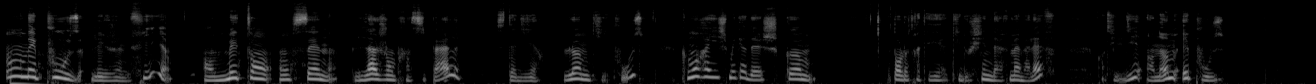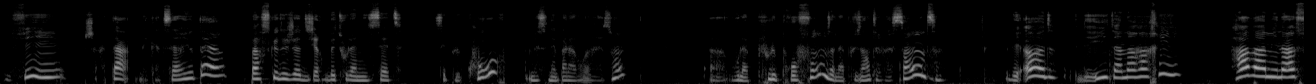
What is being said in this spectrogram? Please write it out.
On épouse les jeunes filles en mettant en scène l'agent principal, c'est-à-dire l'homme qui épouse, comme Haïsh Mekadesh, comme dans le traité Kiddushin d'Af Mem Aleph, quand il dit un homme épouse. Les filles, Shata Mekatser parce que déjà dire Betula Niset, c'est plus court, mais ce n'est pas la vraie raison, euh, ou la plus profonde, la plus intéressante. Ve'od, Hava Mina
